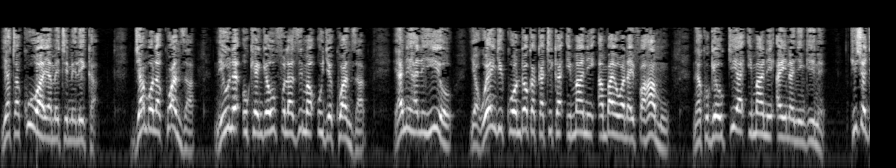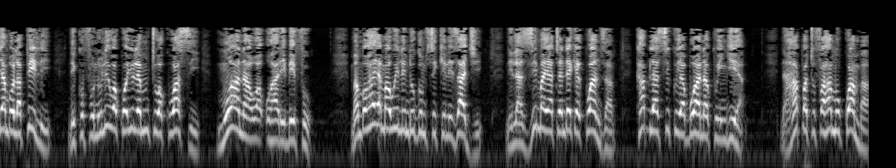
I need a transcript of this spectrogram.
yatakuwa yametimilika. Jambo la kwanza ni ule ukengeufu lazima uje kwanza. Yani hali hiyo ya wengi kuondoka katika imani ambayo wanaifahamu na kugeukia imani aina nyingine. Kisha jambo la pili ni kufunuliwa kwa yule mtu wa kuasi mwana wa uharibifu. Mambo haya mawili ndugu msikilizaji ni lazima yatendeke kwanza kabla siku ya bwana kuingia. Na hapa tufahamu kwamba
